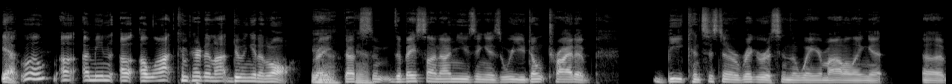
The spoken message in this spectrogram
yeah, Yeah. well, uh, I mean, a, a lot compared to not doing it at all, right? Yeah, That's um, the baseline I'm using is where you don't try to be consistent or rigorous in the way you're modeling it, uh,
